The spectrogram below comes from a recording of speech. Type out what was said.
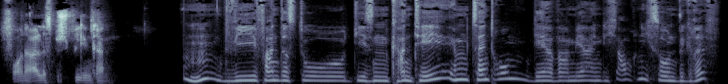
vorne alles bespielen kann. Mhm. Wie fandest du diesen Kanté im Zentrum? Der war mir eigentlich auch nicht so ein Begriff.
